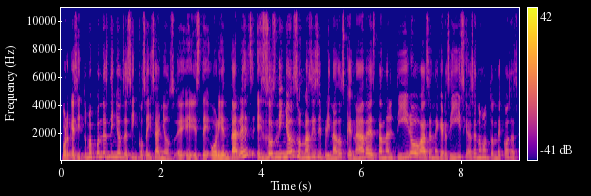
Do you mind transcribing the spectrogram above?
Porque si tú me pones niños de 5 o 6 años eh, eh, este, orientales, esos niños son más disciplinados que nada, están al tiro, hacen ejercicio, hacen un montón de cosas.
